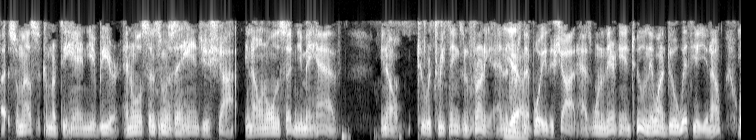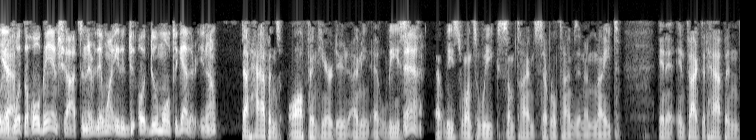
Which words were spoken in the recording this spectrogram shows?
uh, someone else is coming up to hand you a beer, and all of a sudden, someone else hands you a shot. You know, and all of a sudden, you may have you know, two or three things in front of you. And the yeah. person that bought you the shot has one in their hand too, and they want to do it with you, you know? Or yeah. they bought the whole band shots and they want you to do, do them all together, you know? That happens often here, dude. I mean, at least yeah. at least once a week, sometimes several times in a night. In it, in fact, it happened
